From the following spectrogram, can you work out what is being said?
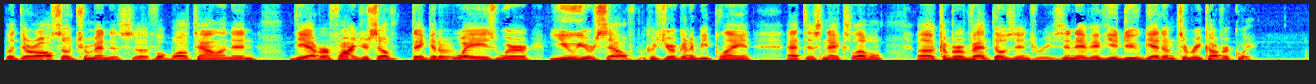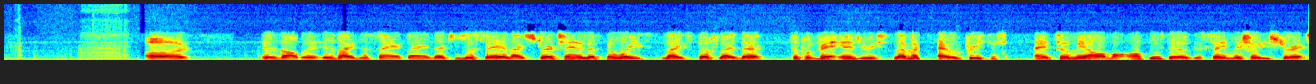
but they're also tremendous uh, football talent. And do you ever find yourself thinking of ways where you yourself, because you're going to be playing at this next level, uh, can prevent those injuries? And if, if you do get them to recover quick? Uh, it's always it's like the same thing that you just said, like stretching, lifting weights, like stuff like that to prevent injuries. Like my dad would preach the same to me. All my uncles they'll just say, make sure you stretch,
